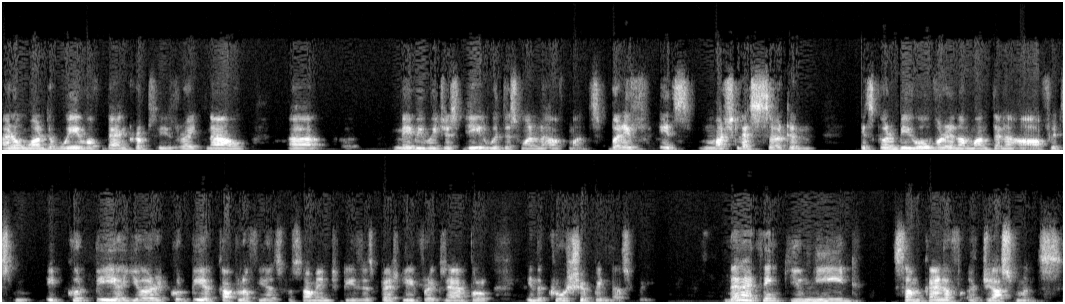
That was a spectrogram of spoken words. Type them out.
I don't want a wave of bankruptcies right now uh, maybe we just deal with this one and a half months. But if it's much less certain, it's going to be over in a month and a half. It's it could be a year, it could be a couple of years for some entities, especially, for example, in the cruise ship industry. then I think you need some kind of adjustments.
